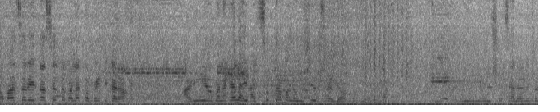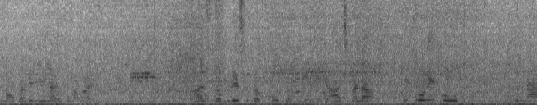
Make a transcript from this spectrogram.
आवाज जर येत असेल तर मला कमेंट करा. आणि मला काय लाइट सुद्धा मला उशीर झाला. आणि उशीर झाल्यानंतर नॉर्मली मी लाइट आहे आज दमले सुद्धा खूप दमले. म्हणजे आज मला विक्रोळी कोट पुन्हा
